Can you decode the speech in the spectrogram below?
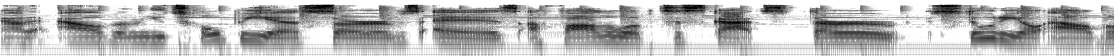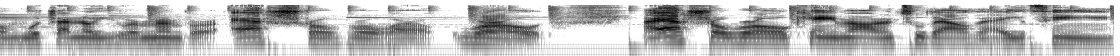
Now, the album Utopia serves as a follow up to Scott's third studio album, which I know you remember, Astroworld. Astro World came out in 2018,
